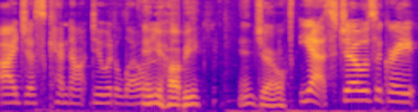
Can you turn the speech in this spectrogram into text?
I just cannot do it alone. And your hubby and Joe. yes, Joe is a great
